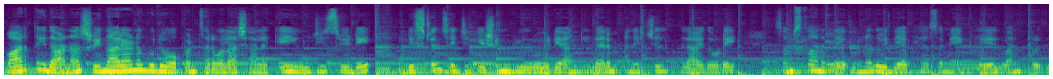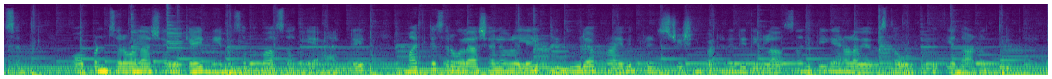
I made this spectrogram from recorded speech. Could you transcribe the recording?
വാർത്ത ഇതാണ്. ശ്രീനാരായണ ഗുരു ഓപ്പൺ സർവകലാശാലയ്ക്ക് യു ജി സിയുടെ ഡിസ്റ്റൻസ് എഡ്യൂക്കേഷൻ ബ്യൂറോയുടെ അംഗീകാരം അനിശ്ചിതത്തിലായതോടെ സംസ്ഥാനത്തെ ഉന്നത വിദ്യാഭ്യാസ മേഖലയിൽ വൻ പ്രതിസന്ധി. ഓപ്പൺ സർവകലാശാലയ്ക്കായി നിയമസഭ പാസാക്കിയ ആക്ട് മറ്റ് സർവകലാശാലകളിലെ വിദൂര പ്രൈവറ്റ് രജിസ്ട്രേഷൻ പഠന രീതികൾ അവസാനിപ്പിക്കാനുള്ള വ്യവസ്ഥ ഉൾപ്പെടുത്തിയതാണ് കുരുക്കായത്.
